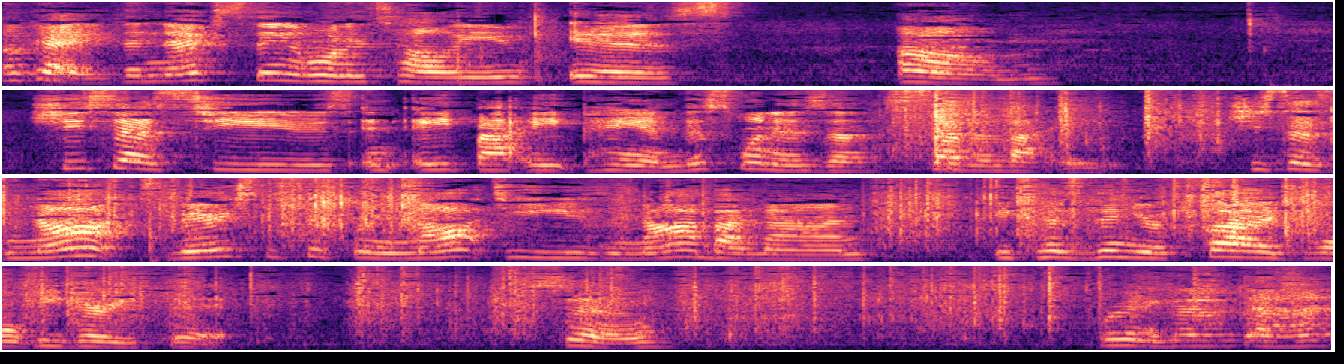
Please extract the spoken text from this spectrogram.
Okay, the next thing I want to tell you is um, she says to use an 8 by 8 pan. This one is a 7 by 8 She says not, very specifically not to use a 9 by 9 because then your fudge won't be very thick. So, we're going to go with that.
